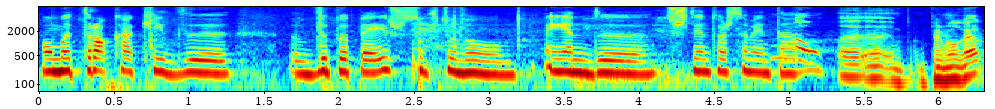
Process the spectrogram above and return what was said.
há uma troca aqui de, de papéis, sobretudo em ano de sustento orçamental? Não, eh, em primeiro lugar,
